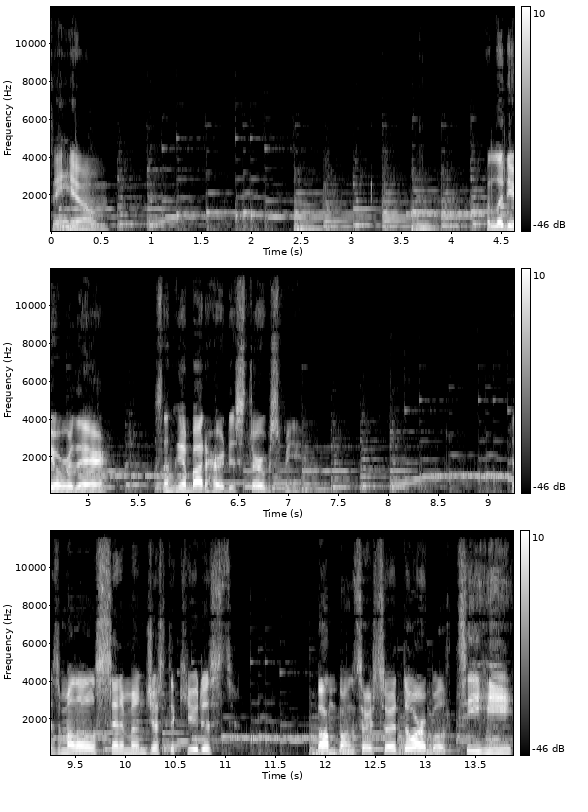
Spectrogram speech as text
Damn. The lady over there. Something about her disturbs me. Is my little cinnamon just the cutest? Bonbons are so adorable. Teehee.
